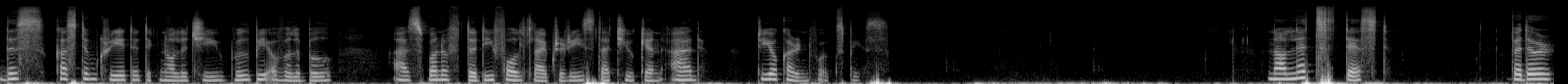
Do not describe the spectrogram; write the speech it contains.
this custom created technology will be available as one of the default libraries that you can add to your current workspace. Now let's test whether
